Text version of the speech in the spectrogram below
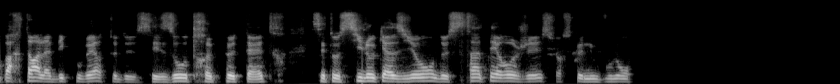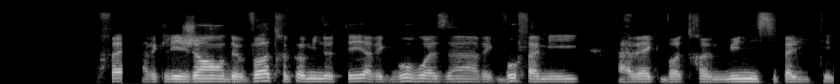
partant à la découverte de ces autres peut-être. C'est aussi l'occasion de s'interroger sur ce que nous voulons faire avec les gens de votre communauté, avec vos voisins, avec vos familles, avec votre municipalité.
